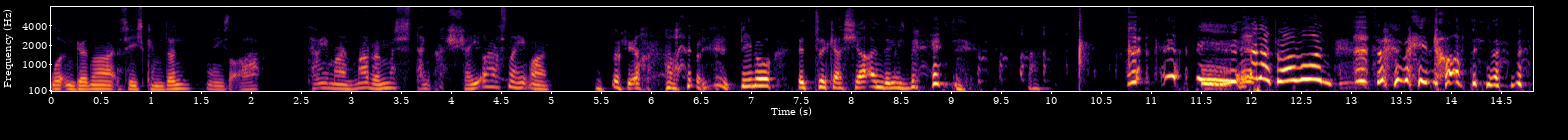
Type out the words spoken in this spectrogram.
looking good and that. So he's come down and he's like, ah, tell you man, my room was stink of shite last night, man. Sure. Dino had took a shit under his bed. and a travelling. So he made up to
